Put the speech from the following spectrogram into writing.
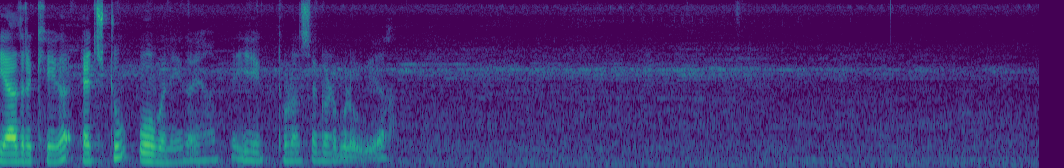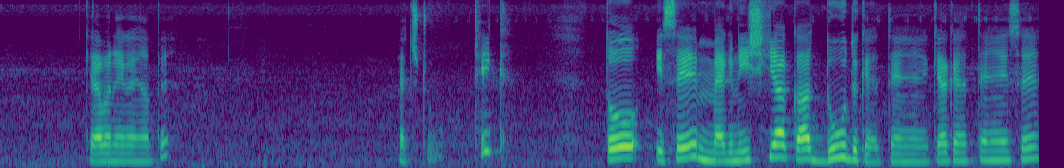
याद रखिएगा एच टू ओ बनेगा यहाँ पे। ये थोड़ा सा गड़बड़ हो गया। क्या बनेगा यहाँ पे? एच टू ठीक? तो इसे मैग्नीशिया का दूध कहते हैं। क्या कहते हैं इसे?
